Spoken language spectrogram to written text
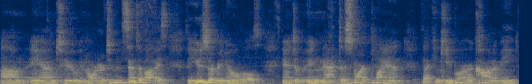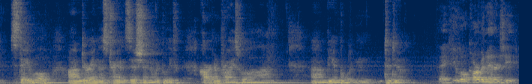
um, and to, in order to incentivize the use of renewables and to enact a smart plan that can keep our economy stable um, during this transition. We believe carbon price will um, um, be important to do. Thank you, low carbon energy.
